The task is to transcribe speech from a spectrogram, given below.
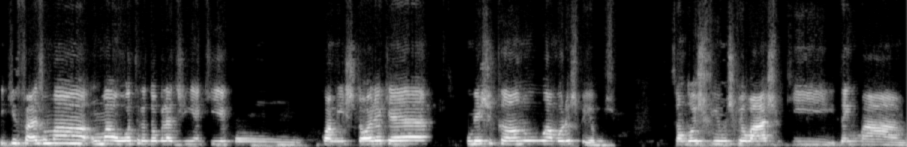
e que faz uma, uma outra dobradinha aqui com, com a minha história, que é o mexicano Amores Perros. São dois filmes que eu acho que tem uma,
